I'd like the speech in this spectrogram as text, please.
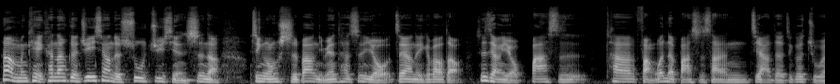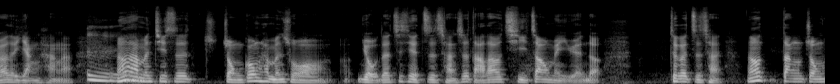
那我们可以看到，根据一项的数据显示呢，《金融时报》里面它是有这样的一个报道，是讲有八十，他访问了八十三家的这个主要的央行啊，嗯，然后他们其实总共他们所有的这些资产是达到七兆美元的这个资产，然后当中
